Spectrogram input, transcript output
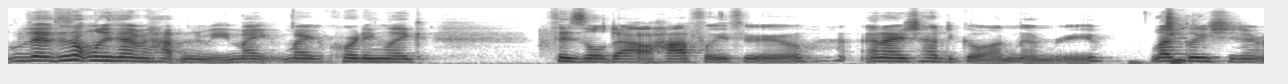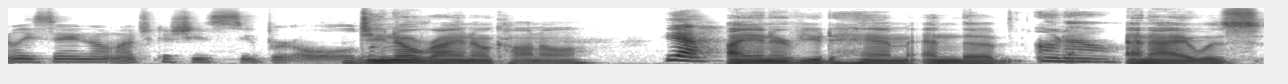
That's the only time it happened to me. My my recording like fizzled out halfway through, and I just had to go on memory. Luckily, she didn't really say that much because she's super old. Do you know Ryan O'Connell? Yeah. I interviewed him and the Oh no. and I was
